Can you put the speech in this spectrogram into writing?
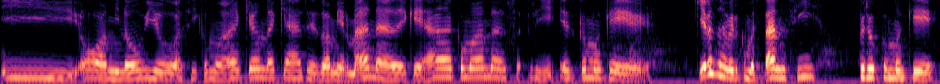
Y, o a mi novio, así como, ah, ¿qué onda? ¿Qué haces? O a mi hermana, de que, ah, ¿cómo andas? Sí, es como que quiero saber cómo están, sí, pero como que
